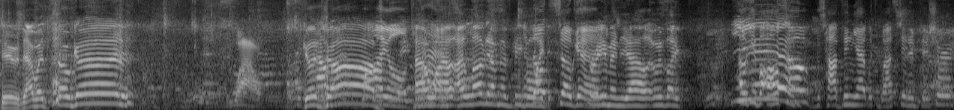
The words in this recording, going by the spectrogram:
Dude, that went so good. Wow. Good job. wild, How yes. wild. I loved having those people felt like so good. scream and yell. It was like, Okay, but also the top vignette with Weston and Fisher.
